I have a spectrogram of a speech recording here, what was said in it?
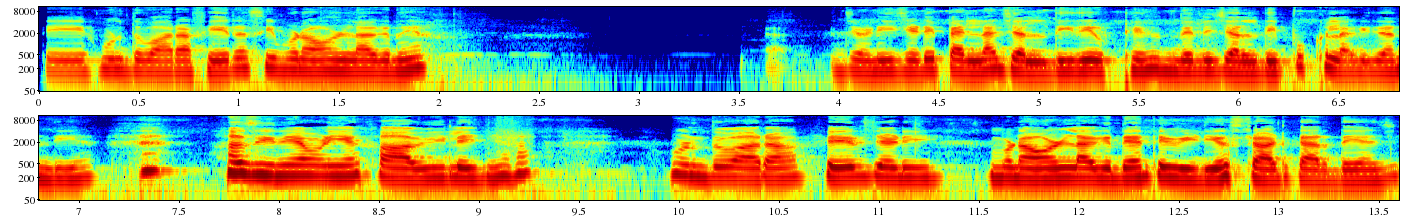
ਤੇ ਹੁਣ ਦੁਬਾਰਾ ਫੇਰ ਅਸੀਂ ਬਣਾਉਣ ਲੱਗਦੇ ਆ ਜਣੀ ਜਿਹੜੇ ਪਹਿਲਾਂ ਜਲਦੀ ਦੇ ਉੱਠੇ ਹੁੰਦੇ ਨੇ, ਜਲਦੀ ਭੁੱਖ ਲੱਗ ਜਾਂਦੀ ਹੈ। ਅਸੀਂ ਨੇ ਆਪਣੀਆਂ ਖਾ ਵੀ ਲਈਆਂ। ਹੁਣ ਦੁਬਾਰਾ ਫੇਰ ਜਣੀ ਬਣਾਉਣ ਲੱਗਦੇ ਆ ਤੇ ਵੀਡੀਓ ਸਟਾਰਟ ਕਰਦੇ ਆ ਜੀ।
